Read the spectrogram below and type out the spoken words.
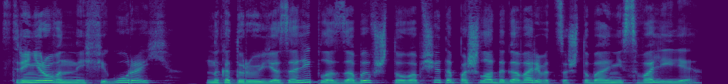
с тренированной фигурой, на которую я залипла, забыв, что вообще-то пошла договариваться, чтобы они свалили.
